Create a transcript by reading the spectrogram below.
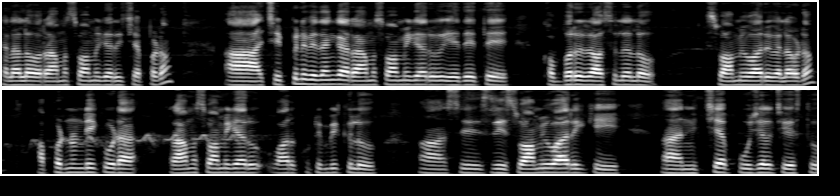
కళలో రామస్వామి గారికి చెప్పడం. ఆ చెప్పిన విధంగా రామస్వామి గారు ఏదైతే కొబ్బరి రాసులలో స్వామివారు వెలవడం అప్పటి నుండి కూడా రామస్వామి గారు వారి కుటుంబీకులు శ్రీ శ్రీ స్వామివారికి నిత్య పూజలు చేస్తూ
